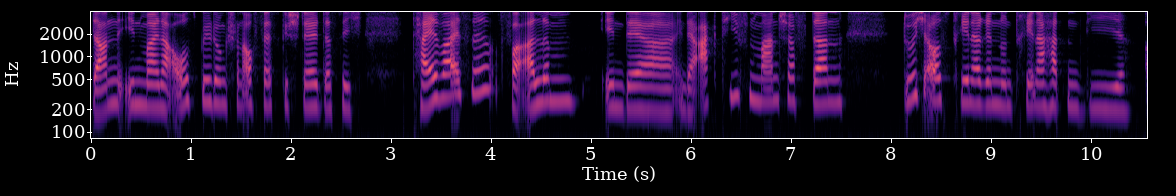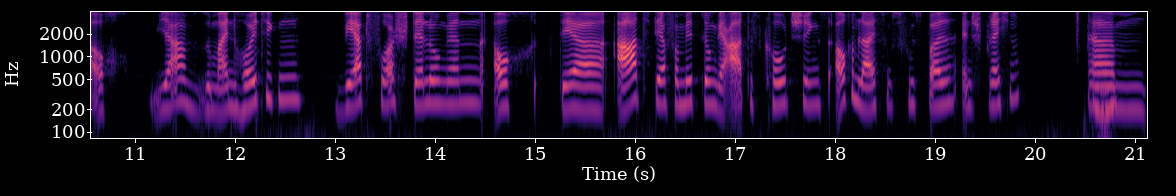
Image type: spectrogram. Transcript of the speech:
dann in meiner Ausbildung schon auch festgestellt, dass ich teilweise, vor allem in der, in der aktiven Mannschaft dann, durchaus Trainerinnen und Trainer hatten, die auch, ja, so meinen heutigen Wertvorstellungen, auch der Art der Vermittlung, der Art des Coachings auch im Leistungsfußball entsprechen. Mhm. Ähm,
